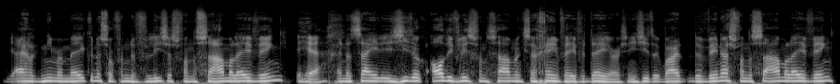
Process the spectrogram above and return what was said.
die eigenlijk niet meer mee kunnen. Soort van de verliezers van de samenleving. Ja. En dat zijn, je ziet ook al die verliezers van de samenleving zijn geen VVD'ers. En je ziet ook waar de winnaars van de samenleving,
